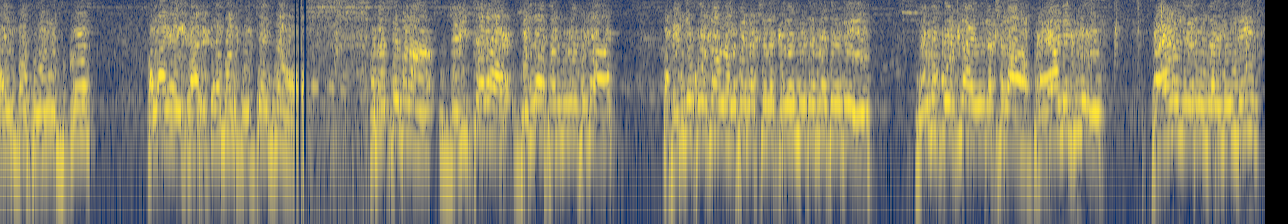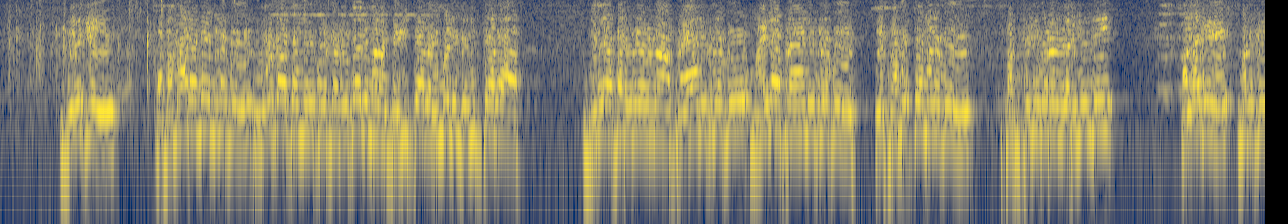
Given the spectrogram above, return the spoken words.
హైపాస్ ఓనర్స్కు అలాగే ఈ కార్యక్రమానికి వచ్చేసిన అది వచ్చి మన జగిత్యాల జిల్లా పరిధిలో కూడా రెండు కోట్ల నలభై లక్షల కిలోమీటర్లతోటి మూడు కోట్ల ఐదు లక్షల ప్రయాణికులు ప్రయాణం చేయడం జరిగింది. దీనికి సమారమే మనకు నూట తొమ్మిది కోట్ల రూపాయలు మన జగిత్యాల ఉమ్మడి జగిత్యాల జిల్లా పరిధిలో ఉన్న ప్రయాణికులకు మహిళా ప్రయాణికులకు ఈ ప్రభుత్వం మనకు సబ్సిడీ ఇవ్వడం జరిగింది. అలాగే మనకి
